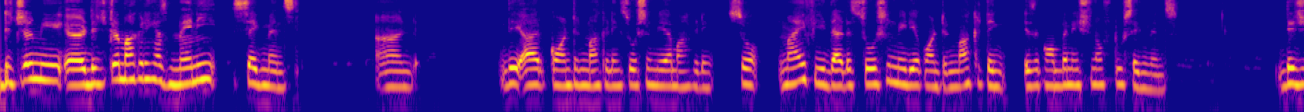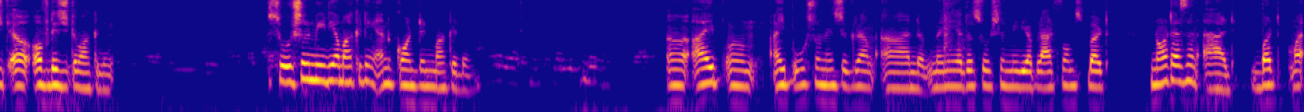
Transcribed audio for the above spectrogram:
Digital me uh, digital marketing has many segments and they are content marketing social media marketing. So my field that is social media content marketing is a combination of two segments digit uh, of digital marketing. Social media marketing and content marketing. Uh, i um, i post on instagram and many other social media platforms but not as an ad but my,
